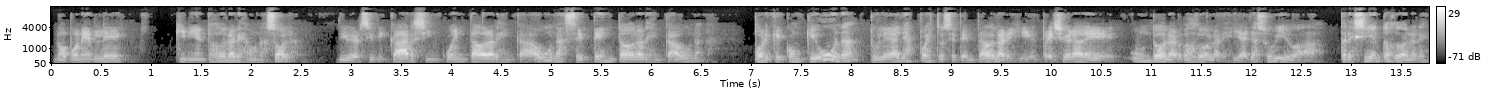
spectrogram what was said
no ponerle 500 dólares a una sola, diversificar 50 dólares en cada una, 70 dólares en cada una, porque con que una tú le hayas puesto 70 dólares y el precio era de 1 dólar, 2 dólares y haya subido a 300 dólares,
